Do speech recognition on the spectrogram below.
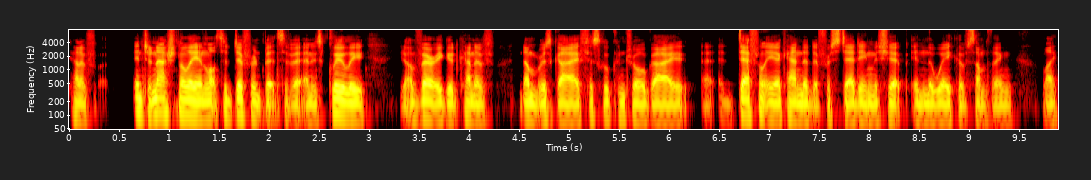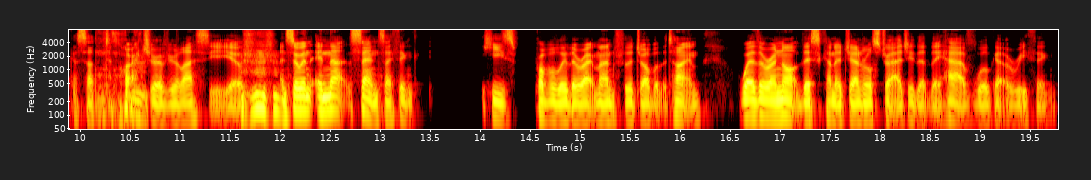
kind of internationally and lots of different bits of it, and is clearly you know a very good kind of numbers guy, fiscal control guy, uh, definitely a candidate for steadying the ship in the wake of something like a sudden departure of your last CEO. and so, in, in that sense, I think he's probably the right man for the job at the time. Whether or not this kind of general strategy that they have will get a rethink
